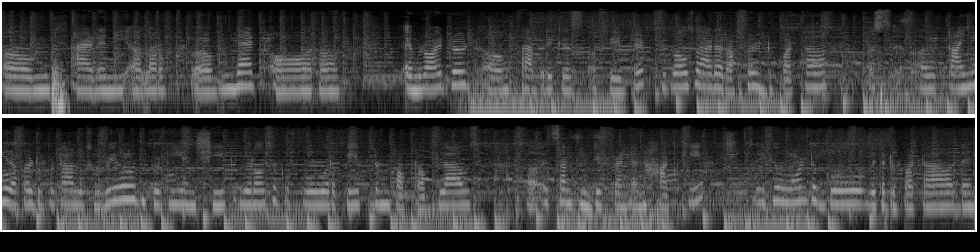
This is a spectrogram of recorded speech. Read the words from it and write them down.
um, add any a lot of um, net or uh, embroidered uh, fabric is a favorite. You can also add a ruffled dupatta. A, a tiny ruffled dupatta looks really pretty and chic. You can also go for a peplum crop top blouse. Uh, it's something different and hardkey so if you want to go with a dupatta then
